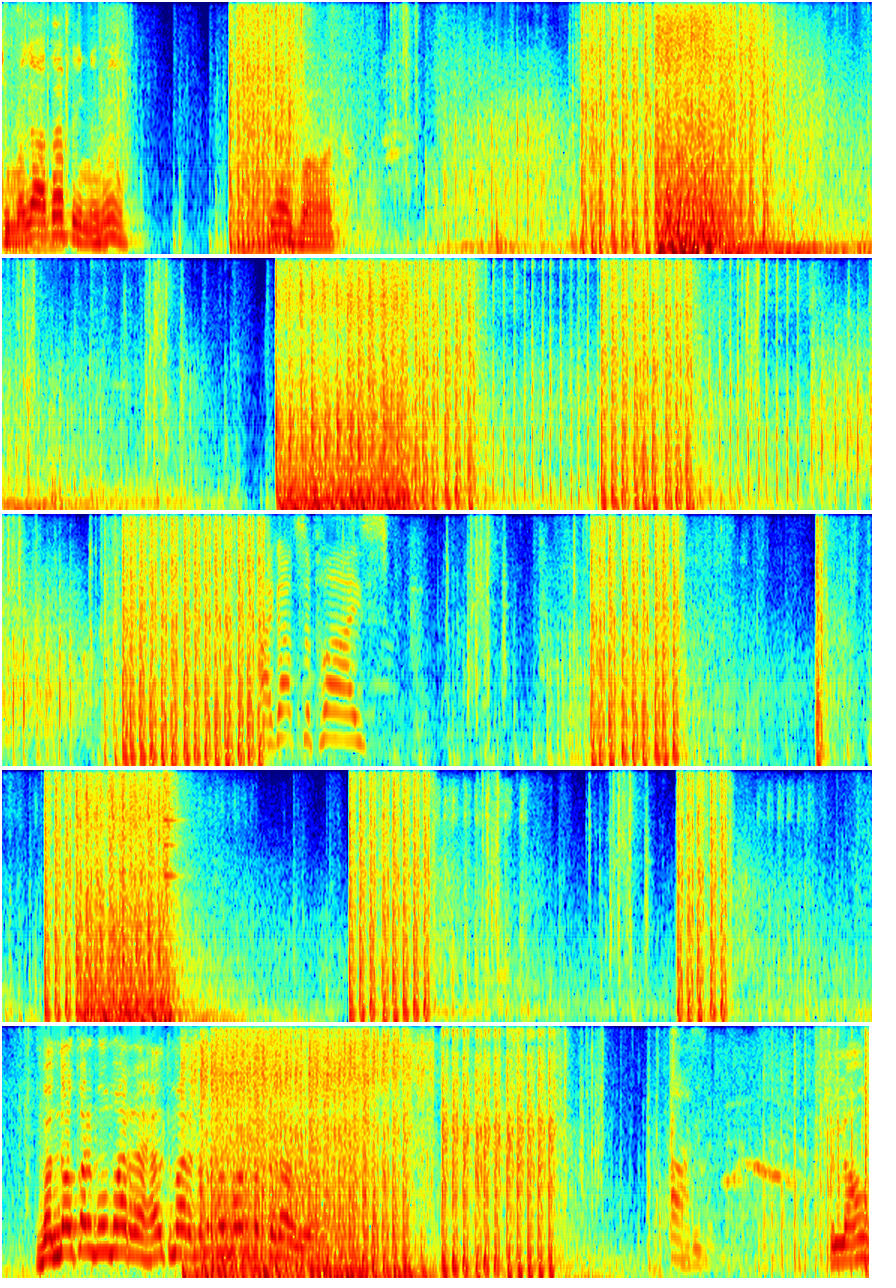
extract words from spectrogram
तो मज़ा आता है पीने में क्या बात I got supplies. बंदा ऊपर मुँह मार रहा है हेल्थ मार रहा है नंबर वन ऊपर चढ़ा हुआ है. चिल्लाऊं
